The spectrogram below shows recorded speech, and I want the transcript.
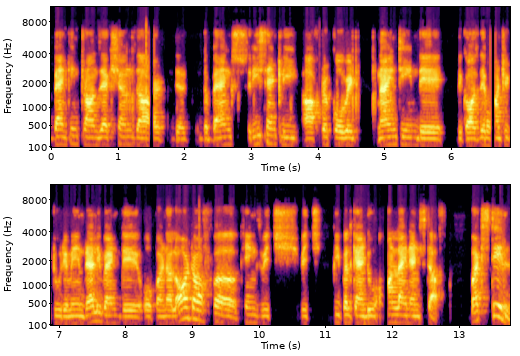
banking transactions are the, the banks recently after covid 19 they because they wanted to remain relevant they opened a lot of uh, things which which people can do online and stuff. But still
